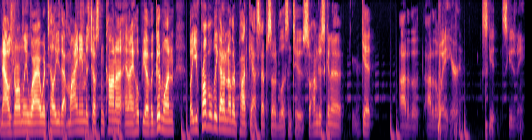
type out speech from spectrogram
Now is normally where I would tell you that my name is Justin Khanna and I hope you have a good one, but you've probably got another podcast episode to listen to, so I'm just gonna get out of the out of the way here. Excuse, excuse me.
